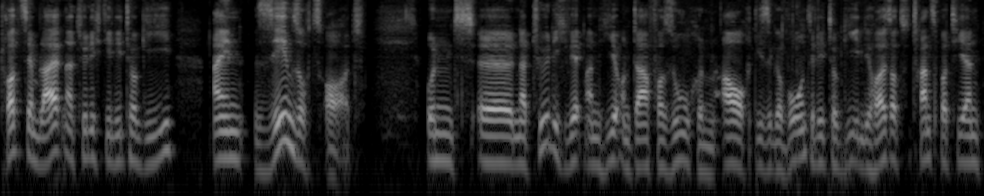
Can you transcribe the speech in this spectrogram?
Trotzdem bleibt natürlich die Liturgie ein Sehnsuchtsort. Und äh, natürlich wird man hier und da versuchen, auch diese gewohnte Liturgie in die Häuser zu transportieren.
